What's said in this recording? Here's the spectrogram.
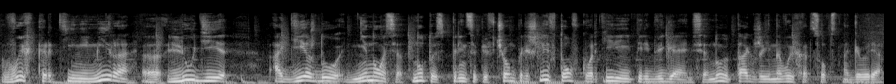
в их картине мира э, люди одежду не носят. Ну, то есть, в принципе, в чем пришли, в том в квартире и передвигаемся. Ну, также и на выход, собственно говоря.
